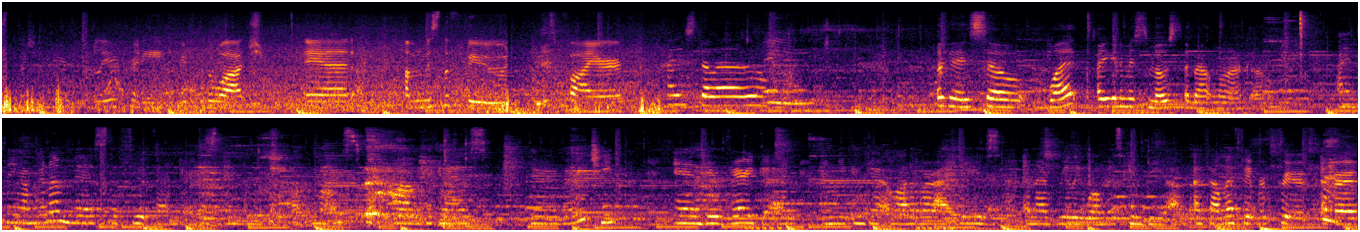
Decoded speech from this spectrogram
The ocean here is really pretty, beautiful to watch, and I'm gonna miss the food. It's fire. Hi, Stella. Okay, so what are you gonna miss most about Morocco? I think I'm gonna miss the fruit vendors in the Medina the most um, because they're very cheap and they're very good and you can get a lot of varieties and I really will miss Hindia. I found my favorite fruit ever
